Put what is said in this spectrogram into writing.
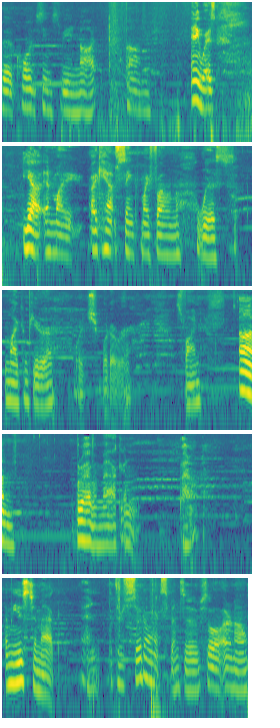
the cord seems to be not. Um, anyways, yeah, and my I can't sync my phone with my computer, which whatever, it's fine. Um, but I have a Mac, and I. I'm used to Mac, and but they're so darn expensive. So I don't know.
